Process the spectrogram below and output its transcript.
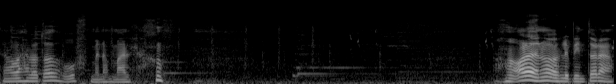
¿Tengo que bajarlo todo? Uf, menos mal. Hola de nuevo, Pintora.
